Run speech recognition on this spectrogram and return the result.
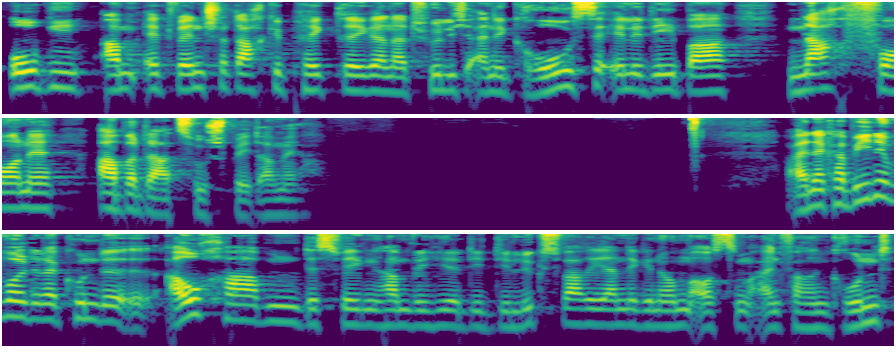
Oben am Adventure-Dachgepäckträger natürlich eine große LED-Bar nach vorne, aber dazu später mehr. Eine Kabine wollte der Kunde auch haben, deswegen haben wir hier die Deluxe-Variante genommen, aus dem einfachen Grund.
